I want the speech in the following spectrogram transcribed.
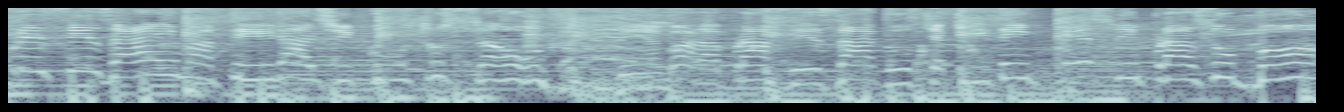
precisa materiais de construção. Vem agora pra Zezago que aqui tem preço e prazo bom.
